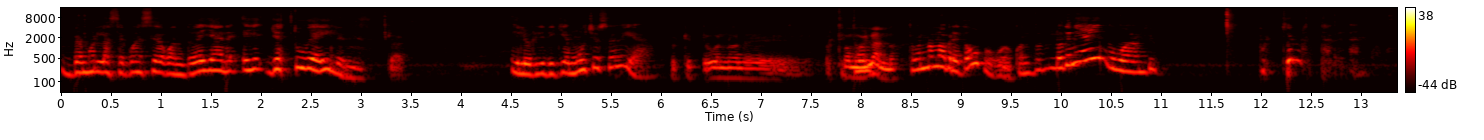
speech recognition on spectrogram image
vemos la secuencia cuando ella, ella. Yo estuve ahí, le dice. Claro. Y lo critiqué mucho ese día. Porque este no le. Porque Fue muy blando. no lo apretó, pues, weón. Cuando lo tenía ahí, pues, weón. Sí. ¿Por qué no está apretando, weón?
